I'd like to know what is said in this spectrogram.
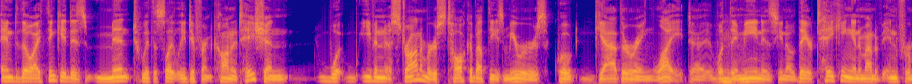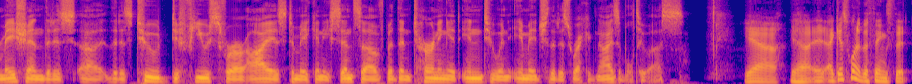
And though I think it is meant with a slightly different connotation, what even astronomers talk about these mirrors, quote, gathering light. Uh, what mm-hmm. they mean is, you know, they are taking an amount of information that is uh, that is too diffuse for our eyes to make any sense of, but then turning it into an image that is recognizable to us. Yeah, yeah. I guess one of the things that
